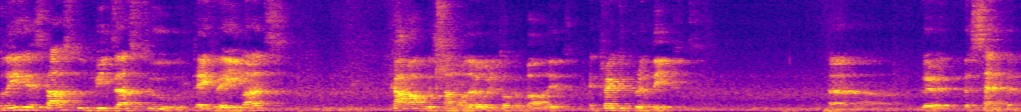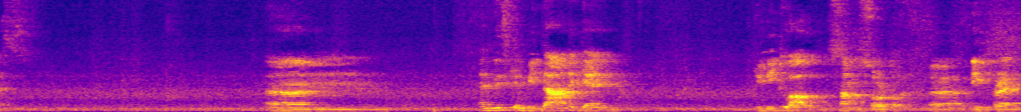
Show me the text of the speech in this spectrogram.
So the easiest task would be just to take the image, come up with some model, we'll talk about it, and try to predict uh, the, the sentence. Um, and this can be done again. You need to output some sort of uh, different.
